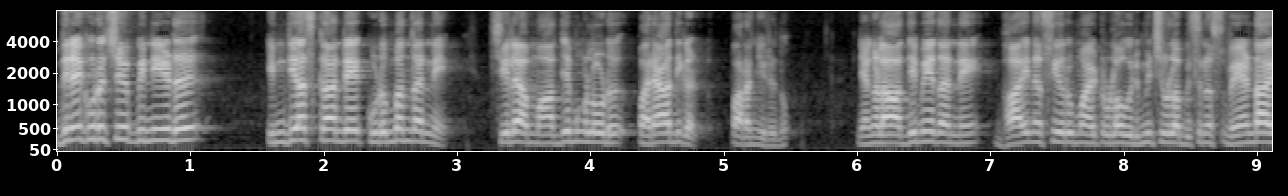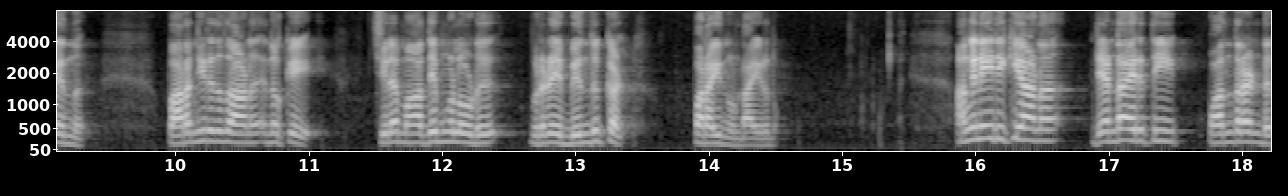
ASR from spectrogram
ഇതിനെക്കുറിച്ച് പിന്നീട് ഇംതിയാസ് ഖാന്റെ കുടുംബം തന്നെ ചില മാധ്യമങ്ങളോട് പരാതികൾ പറഞ്ഞിരുന്നു. ഞങ്ങൾ ആദ്യമേ തന്നെ ഭായ് നസീറുമായിട്ടുള്ള ഒരുമിച്ചുള്ള ബിസിനസ് വേണ്ട എന്ന് പറഞ്ഞിരുന്നതാണ് എന്നൊക്കെ ചില മാധ്യമങ്ങളോട് ഇവരുടെ ബന്ധുക്കൾ പറയുന്നുണ്ടായിരുന്നു. അങ്ങനെ ഇരിക്കുകയാണ് രണ്ടായിരത്തി പന്ത്രണ്ട്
